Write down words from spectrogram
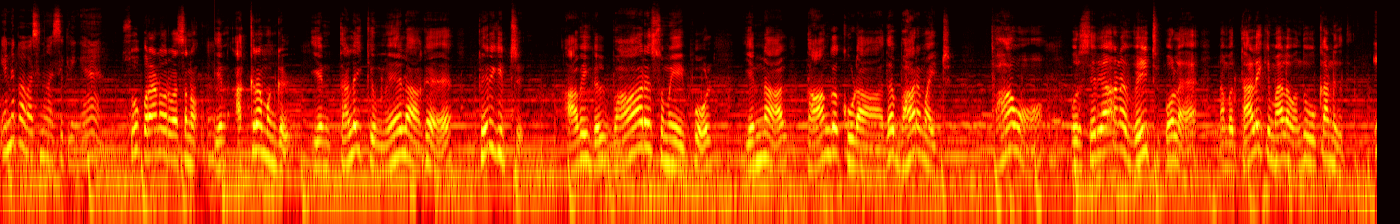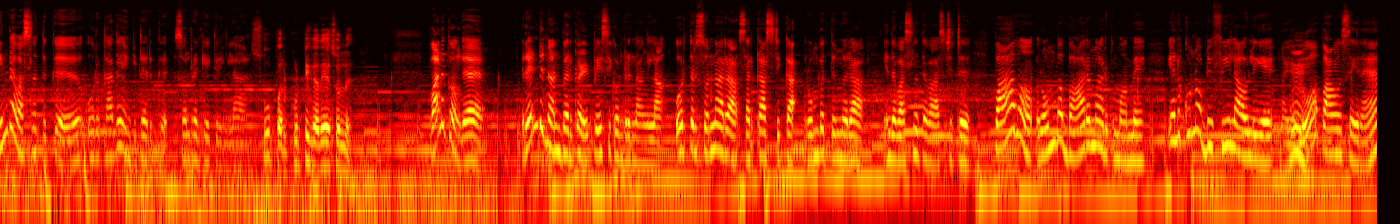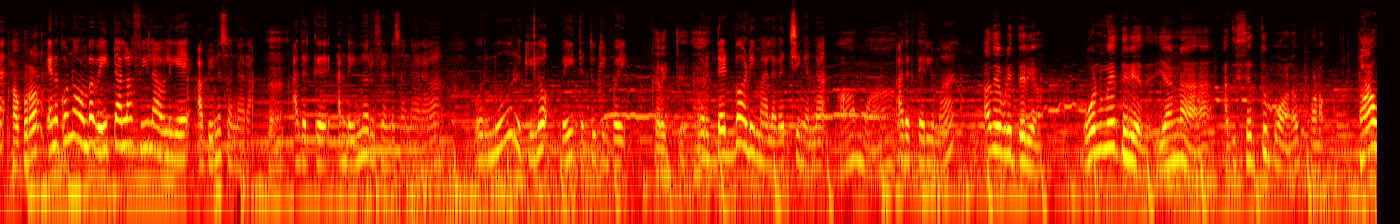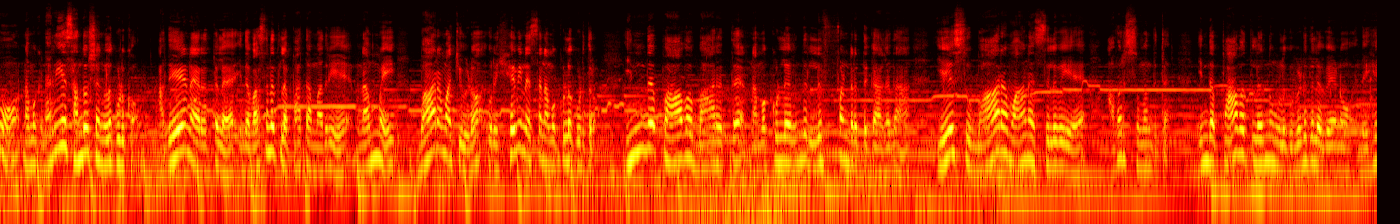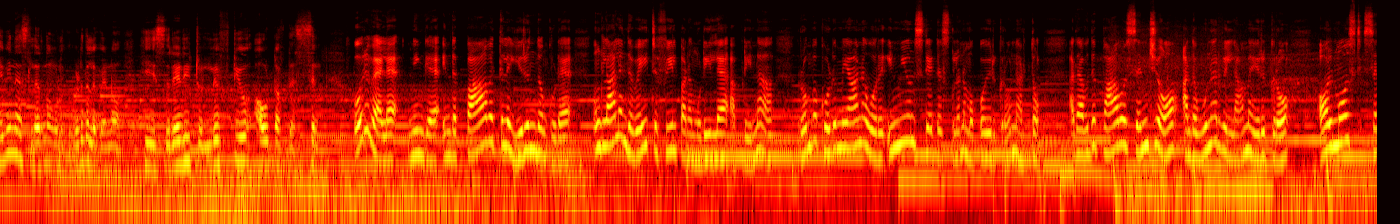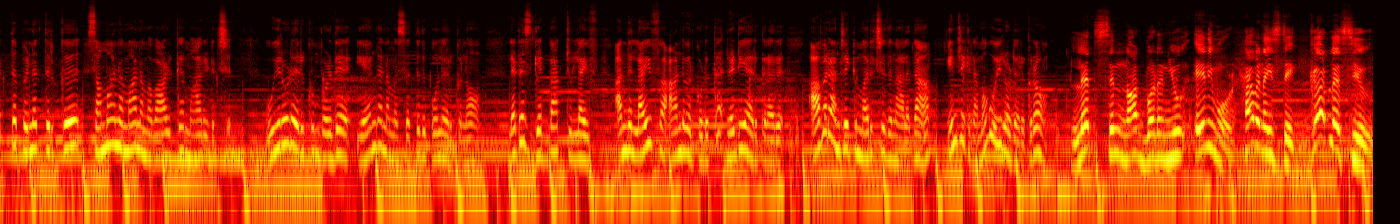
என்னப்பா வசனம் வாசிக்கிறீங்க? சூப்பரான ஒரு வசனம். என் அக்கிரமங்கள் என் தலைக்கு மேலாக பெருகிற்று. அவைகள் பார சுமையைப் போல் என்னால் தாங்கக்கூடாத பாரமாயிற்று. பாவம் ஒரு சரியான வெயிட் போல நம்ம தலைக்கு மேல வந்து உட்காந்துக்குது இந்த வசனத்துக்கு ஒரு கதை என்கிட்ட இருக்கு. சொல்றேன் கேக்குறீங்களா? சூப்பர். குட்டி கதையை சொல்லு. வணக்கங்க. ரெண்டு நண்பர்கள் பேசி கொண்டிருந்தாங்களாம் ஒருத்தர் சொன்னாரா சர்க்காஸ்டிக்கா ரொம்ப திமிரா இந்த வசனத்தை வாசிச்சுட்டு. பாவம் ரொம்ப பாரமா இருக்குமாமே எனக்கு ஒன்றும் அப்படி ஃபீல் ஆகலையே நான் எவ்வளோ பாவம் செய்றேன். அப்புறம்? எனக்கு ஒன்றும் ரொம்ப வெயிட்டாலாம் ஃபீல் ஆகலையே அப்படின்னு சொன்னாராம். ஆ. அதற்கு அந்த இன்னொரு ஃப்ரெண்டு சொன்னாரா ஒரு நூறு கிலோ வெயிட்டை தூக்கின்னு போய் கரெக்ட் ஒரு டெட் பாடி மேல வச்சீங்கன்னா ஆமா. அதுக்கு தெரியுமா? அது எப்படி தெரியும்? ஒன்றுமே தெரியாது. ஏன்னா அது செத்து போன பணம். பாவம் நமக்கு நிறைய சந்தோஷங்களை கொடுக்கும். அதே நேரத்தில் இந்த வசனத்தில் பார்த்த மாதிரி நம்மை பாரமாக்கி விடும் ஒரு ஹெவினஸை நமக்குள்ளே கொடுத்துரும். இந்த பாவ பாரத்தை நமக்குள்ளேருந்து லிஃப்ட் பண்ணுறதுக்காக தான் இயேசு பாரமான சிலுவையை அவர் சுமந்துட்டார். இந்த பாவத்திலேருந்து உங்களுக்கு விடுதலை வேணும் இந்த ஹெவினஸ்லேருந்து உங்களுக்கு விடுதலை வேணும். He is ready to lift you out of the sin ஒருவேளை நீங்க இந்த பாவத்துல இருந்தும் கூட உங்களால இந்த வெயிட்டை ஃபீல் பண்ண முடியல அப்படின்னா ரொம்ப கொடுமையான ஒரு இம்யூன் ஸ்டேட்டஸ்க்குள்ள நம்ம போயிருக்கிறோம்னு அர்த்தம். அதாவது பாவம் செஞ்சோம் அந்த உணர்வு இல்லாம இருக்கிறோம். ஆல்மோஸ்ட் செத்த பிணத்திற்கு சமானமாக நம்ம வாழ்க்கை மாறிடுச்சு. உயிரோட இருக்கும் பொழுதே ஏங்க நம்ம செத்தது போல இருக்கணும்? Let us get back to life அந்த லைஃப் ஆண்டவர் கொடுக்க ரெடியா இருக்கிறாரு. அவர் அன்றைக்கு மறிச்சதுனால தான் இன்றைக்கு நம்ம உயிரோட இருக்கிறோம். Let's in not burden you anymore. Have a nice day God bless you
